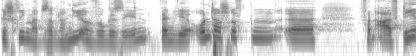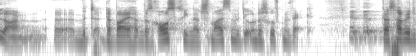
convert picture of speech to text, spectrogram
geschrieben hat, das habe ich noch nie irgendwo gesehen, wenn wir Unterschriften äh, von AfD-Lern äh, mit dabei haben, das rauskriegen, dann schmeißen wir die Unterschriften weg. Das, ich,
